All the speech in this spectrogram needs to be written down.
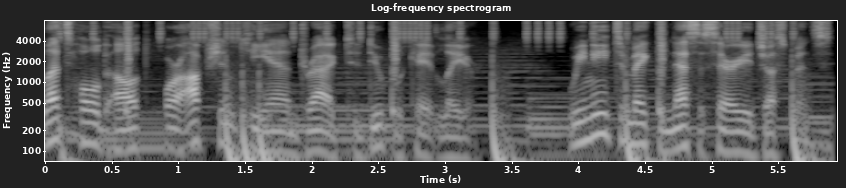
Let's hold Alt or Option key and drag to duplicate layer. We need to make the necessary adjustments,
